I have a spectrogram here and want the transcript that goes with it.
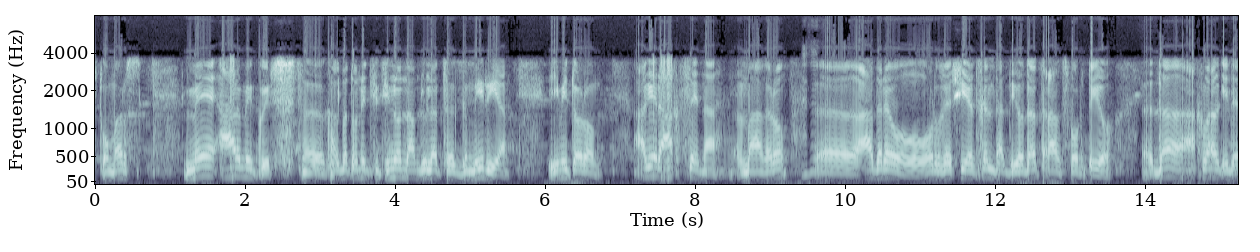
სტუმარს. მე არ მიკვირს ქალბატონი თითინო ნამდვილად გმირია, იმიტომ რომ აგერ ახსენა მან რომ ადრე ორ დღეში ერთხელ დადიოდა ტრანსპორტიო. და ახლა კიდე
